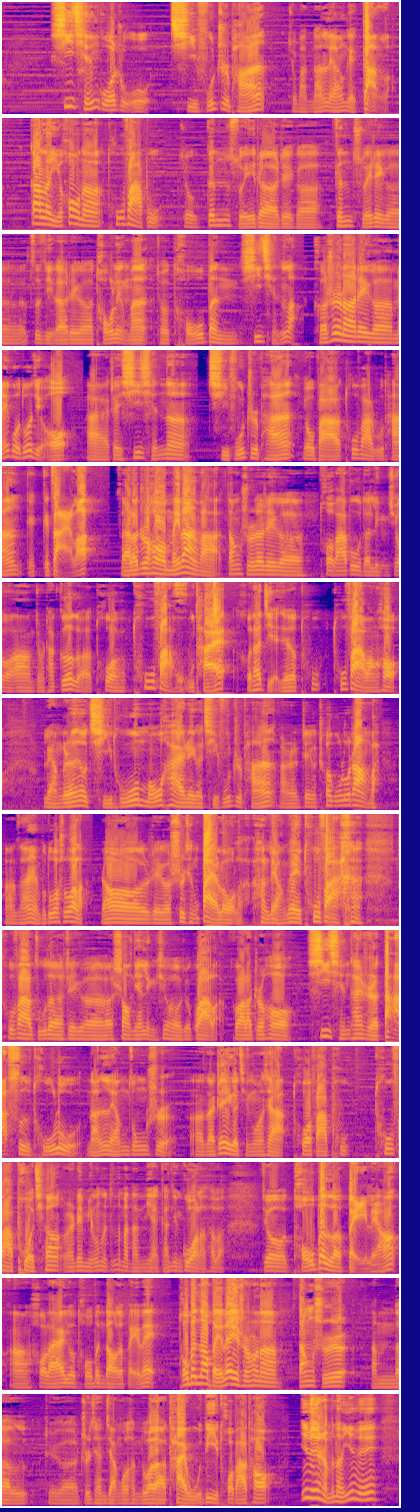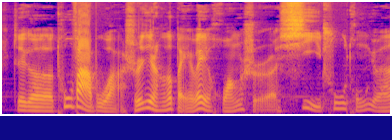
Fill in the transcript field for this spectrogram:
西秦国主乞伏置盘就把南梁给干了。干了以后呢，突发部就跟随着这个，跟随这个自己的这个头领们就投奔西秦了。可是呢，这个没过多久，哎，这西秦呢，乞伏置盘又把突发如檀给给宰了。宰了之后没办法，当时的这个拓跋部的领袖啊，就是他哥哥拓突发虎台和他姐姐的突突发王后，两个人又企图谋害这个祈福制盘，反正这个车轱辘账吧，啊，咱也不多说了。然后这个事情败露了，两位突发 突发族的这个少年领袖就挂了。挂了之后，西秦开始大肆屠戮南梁宗室。啊，在这个情况下，脱发扑。突发破枪，我说这名字真他妈难念，赶紧过了他吧。就投奔了北凉啊，后来又投奔到了北魏。投奔到北魏时候呢，当时咱们的这个之前讲过很多的太武帝拓跋焘，因为什么呢？因为这个突发部啊，实际上和北魏皇室系出同源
